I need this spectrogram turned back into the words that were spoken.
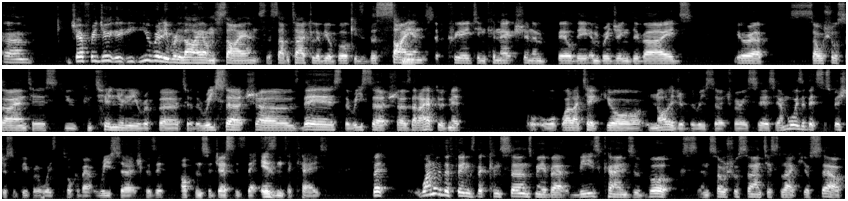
Um, Geoffrey, do you, you, really rely on science? The subtitle of your book is "The Science mm. of Creating Connection and Building and Bridging Divides." You're a social scientist. You continually refer to the research shows this, the research shows that. I have to admit, while I take your knowledge of the research very seriously, I'm always a bit suspicious of people who always talk about research because it often suggests there isn't a case. But one of the things that concerns me about these kinds of books and social scientists like yourself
